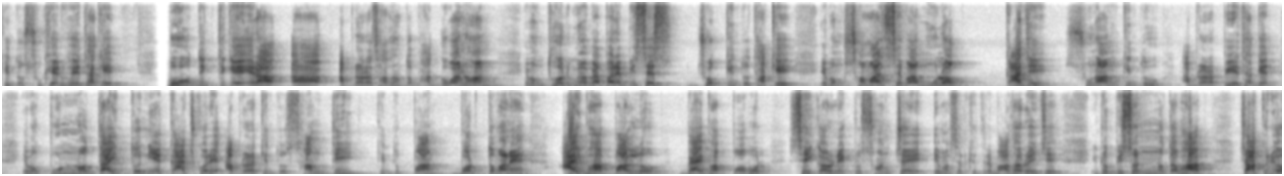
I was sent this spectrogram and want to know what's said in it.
কিন্তু সুখের হয়ে থাকে। বহু দিক থেকে এরা আপনারা সাধারণত ভাগ্যবান হন এবং ধর্মীয় ব্যাপারে বিশেষ ঝোঁক কিন্তু থাকে এবং সমাজসেবামূলক কাজে সুনাম কিন্তু আপনারা পেয়ে থাকেন এবং পূর্ণ দায়িত্ব নিয়ে কাজ করে আপনারা কিন্তু শান্তি কিন্তু পান। বর্তমানে আয়ভাব বাড়ল, ব্যয়ভাব প্রবল, সেই কারণে একটু সঞ্চয়ে এ মাসের ক্ষেত্রে বাধা রয়েছে। একটু বিষণ্ণতা ভাব, চাকরি ও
